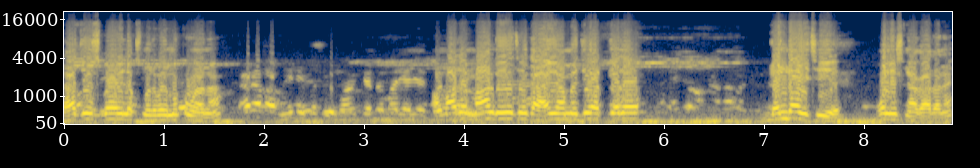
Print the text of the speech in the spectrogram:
રાજેશભાઈ, લક્ષ્મણભાઈ મકવાના અમારે માંગ એ છે કે અહીંયા અમે જે અત્યારે દંડાઈ છીએ પોલીસના કારણે,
